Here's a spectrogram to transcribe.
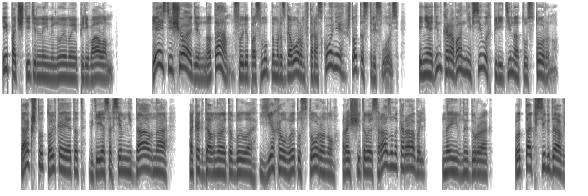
и почтительно именуемая перевалом. Есть еще один, но там, судя по смутным разговорам в Тарасконе, что-то стряслось, и ни один караван не в силах перейти на ту сторону. Так что только этот, где я совсем недавно, а как давно это было, ехал в эту сторону, рассчитывая сразу на корабль, наивный дурак. Вот так всегда в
